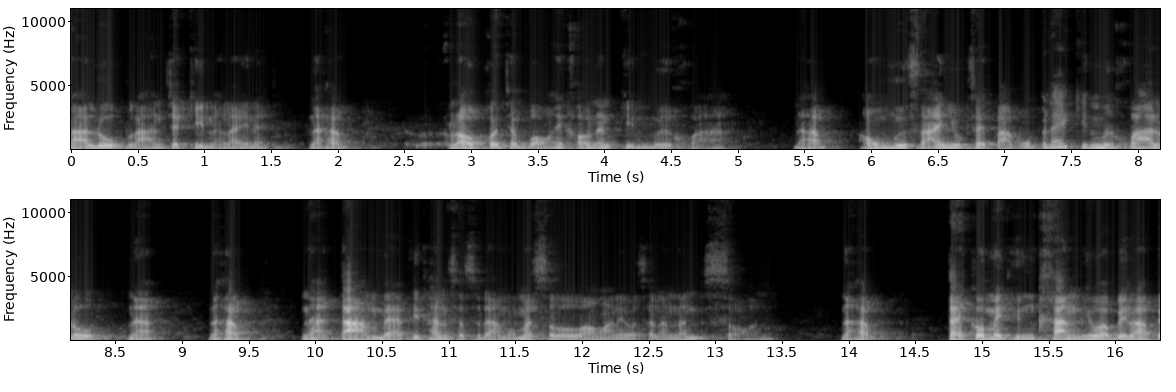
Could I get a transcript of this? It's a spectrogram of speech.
ลาลูกหลานจะกินอะไรเนี่ยนะครับ เราก็จะบอกให้เขานั้นกินมือขวานะครับ เอามือซ้ายยุบใส่ปากโอ้ไปได้กินมือขวาลูกนะนะครับนะตามแบบที่ท่านศาสดามุฮัมมัดสุลลัลอฮุอะลัยฮิวะสัลลัมนั้นสอนนะครับ แต่ก็ไม่ถึงขั้นที่ว่าเวลาไป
